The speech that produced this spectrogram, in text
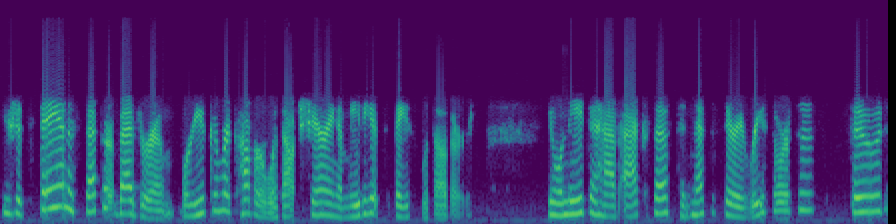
you should stay in a separate bedroom where you can recover without sharing immediate space with others. You will need to have access to necessary resources, food,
